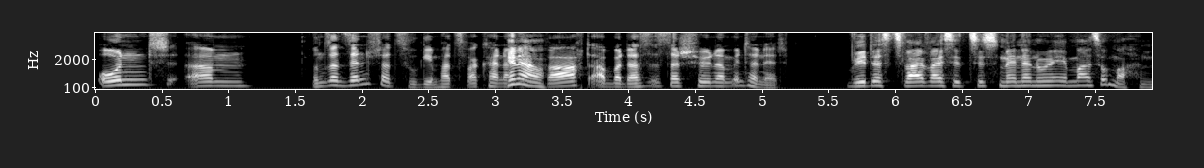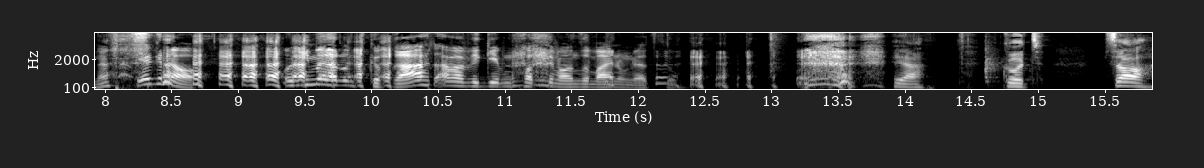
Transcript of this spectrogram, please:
Und ähm, unseren Senf dazugeben. Hat zwar keiner genau. gefragt, aber das ist das Schöne am Internet. Wie das zwei weiße Cis-Männer nun eben mal so machen, ne? Ja, genau. Und niemand hat uns gefragt, aber wir geben trotzdem mal unsere Meinung dazu. ja, gut. So,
